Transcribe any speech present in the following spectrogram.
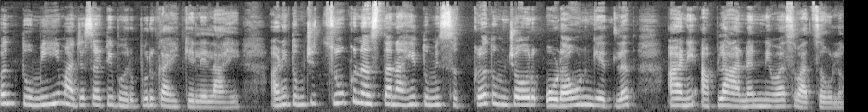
पण तुम्हीही माझ्यासाठी भरपूर काही केलेलं आहे. आणि तुमची चूक नसतानाही तुम्ही सगळं तुमच्यावर ओढावून घेतलं आणि आपला आनंद निवास वाचवलं.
